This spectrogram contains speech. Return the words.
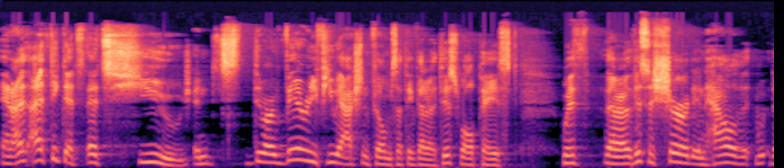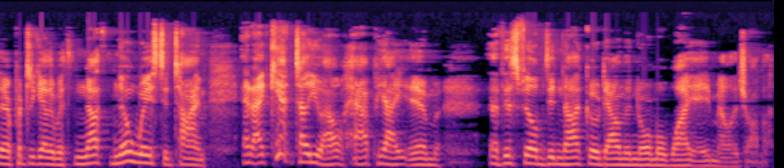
And I, I, think that's that's huge. And there are very few action films I think that are this well paced, with that are this assured in how they're put together with no, no wasted time. And I can't tell you how happy I am that this film did not go down the normal YA melodrama,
